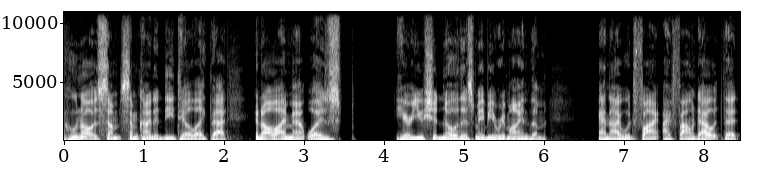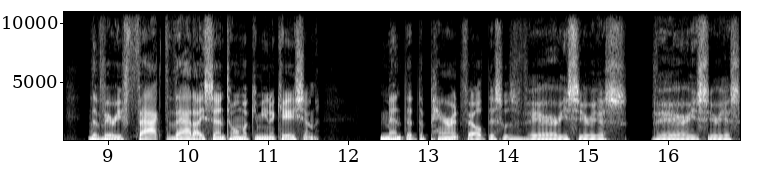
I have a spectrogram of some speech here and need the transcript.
who knows? Some some kind of detail like that. And all i meant was here you should know this. Maybe remind them. And i would find i found out that the very fact that i sent home a communication meant that the parent felt this was very serious very serious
